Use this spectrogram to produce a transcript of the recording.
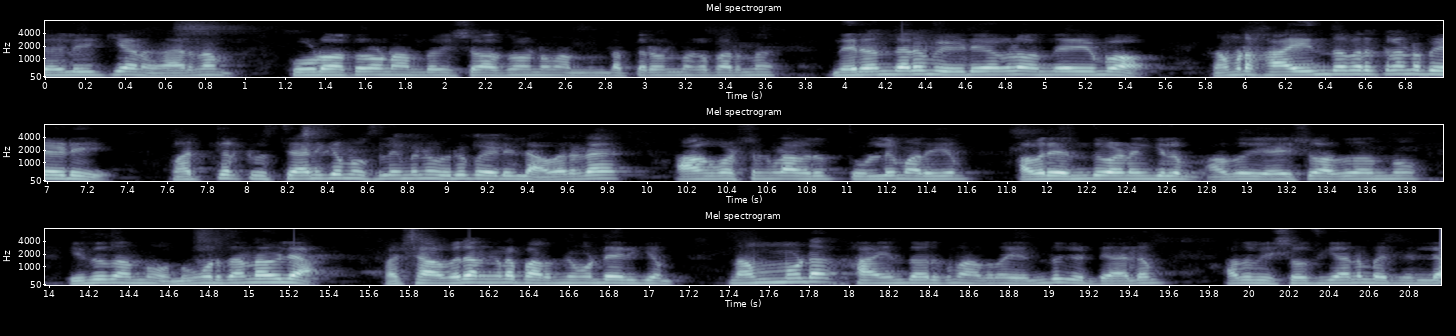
തെളിയിക്കുകയാണ്. കാരണം കൂടോത്രമാണ് അന്ധവിശ്വാസമാണ് മണ്ടത്തരം എന്നൊക്കെ പറഞ്ഞ് നിരന്തരം വീഡിയോകൾ വന്നു കഴിയുമ്പോൾ നമ്മുടെ ഹൈന്ദവർക്കാണ് പേടി. മറ്റ് ക്രിസ്ത്യാനിക്കും മുസ്ലിമിനും ഒരു പേടിയില്ല. അവരുടെ ആഘോഷങ്ങൾ അവർ തുള്ളി മറിയും അവരെന്ത് വേണമെങ്കിലും അത് യേശു അത് തന്നു ഇത് തന്നു ഒന്നും കൊടുത്താണ്ടാവില്ല. പക്ഷെ അവരങ്ങനെ പറഞ്ഞുകൊണ്ടേയിരിക്കും. നമ്മുടെ ഹൈന്ദവർക്ക് മാത്രം എന്ത് കിട്ടിയാലും അത് വിശ്വസിക്കാനും പറ്റില്ല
